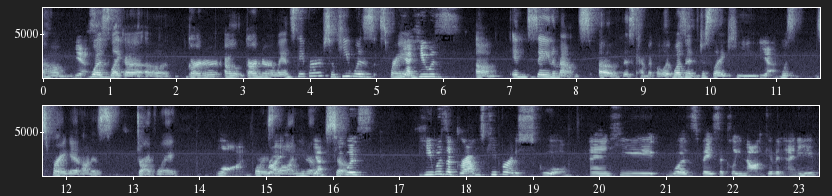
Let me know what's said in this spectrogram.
um, Yes. was like a, a gardener, a gardener, a landscaper. So he was spraying yeah, he was um, insane amounts of this chemical. It wasn't just like he yeah was spraying it on his driveway lawn or his right. lawn. You know, Yeah, so he was he was a groundskeeper at a school, and he was basically not given any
